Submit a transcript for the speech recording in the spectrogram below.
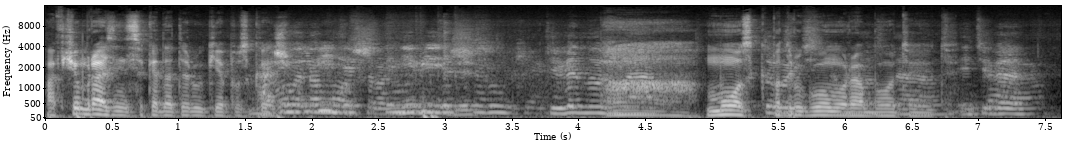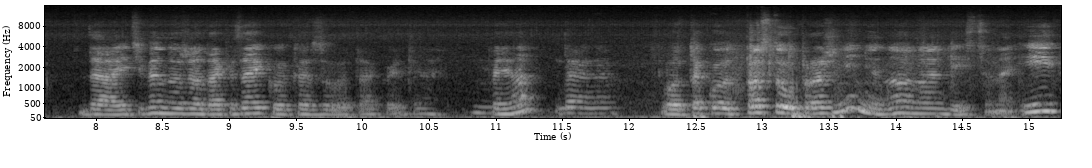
А в чем разница, когда ты руки А опускаешь? ты Ну, не это видишь, мозг, ты не видишь видишь. руки. Тебе нужно... А, Мозг по-другому да. работает. И тебя... Да, и тебе нужно так зайку и козу вот так вот. да. Поняла? Да, да. Вот такое вот простое упражнение, но оно действенное. И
